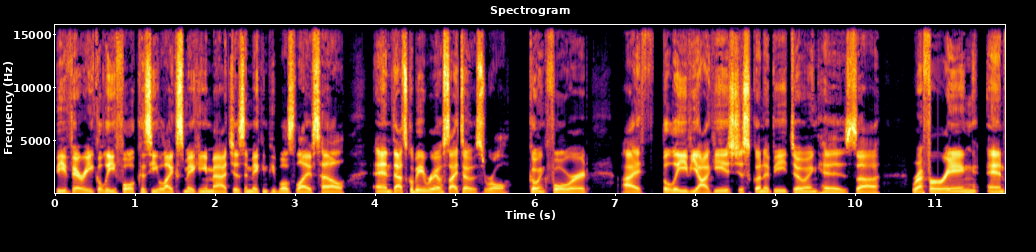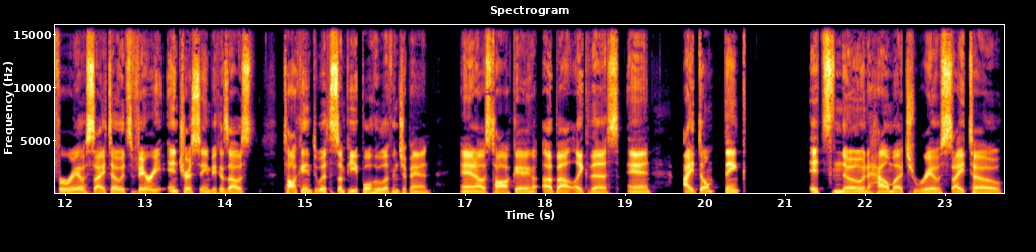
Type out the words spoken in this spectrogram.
be very gleeful because he likes making matches and making people's lives hell. And that's going to be Ryo Saito's role going forward. I believe Yagi is just going to be doing his uh, refereeing. And for Ryo Saito, it's very interesting because I was talking with some people who live in Japan, and I was talking about like this, and I don't think it's known how much Ryo Saito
